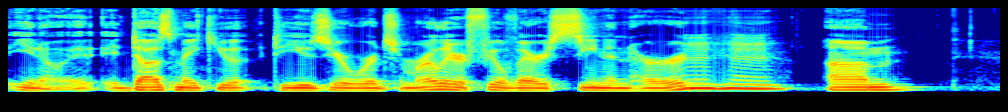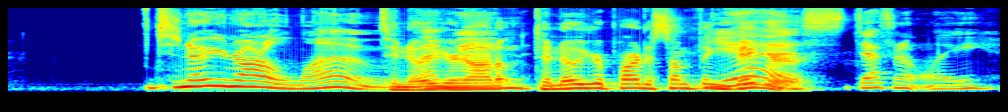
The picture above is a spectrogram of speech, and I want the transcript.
you know, it, it does make you, to use your words from earlier, feel very seen and heard. Mm-hmm. Um, to know you're not alone. To know I you're mean, not, to know you're part of something bigger. Yes, definitely.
